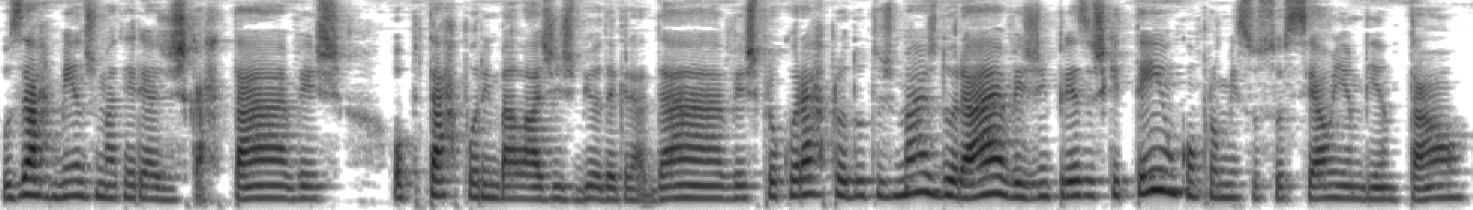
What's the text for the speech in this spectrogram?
usar menos materiais descartáveis, optar por embalagens biodegradáveis, procurar produtos mais duráveis de empresas que tenham compromisso social e ambiental,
